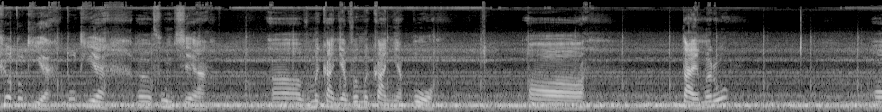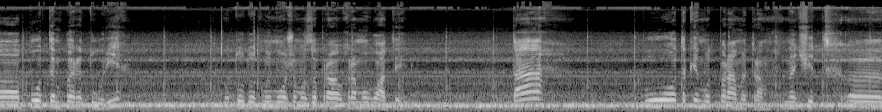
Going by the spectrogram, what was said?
Що тут є? Тут є е, функція е, вмикання вимикання по е, таймеру, по температурі. Отут от ми можемо запрограмувати. Та по таким от параметрам. Значить, е,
